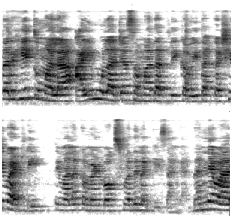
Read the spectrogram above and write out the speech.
तर ही तुम्हाला आई मुलाच्या संवादातली कविता कशी वाटली ते मला कमेंट बॉक्समध्ये नक्की सांगा. धन्यवाद.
